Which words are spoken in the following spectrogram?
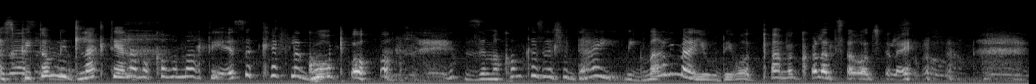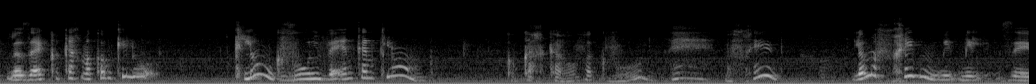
אז פתאום נדלקתי על המקום, אמרתי, איזה כיף לגור פה. זה מקום כזה שדי, נגמר לי מהיהודים עוד פעם וכל הצרות שלהם. לא, זה היה כל כך מקום כאילו, כלום, גבול ואין כאן כלום. כל כך קרוב הגבול, מפחיד. לא מפחיד, זה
